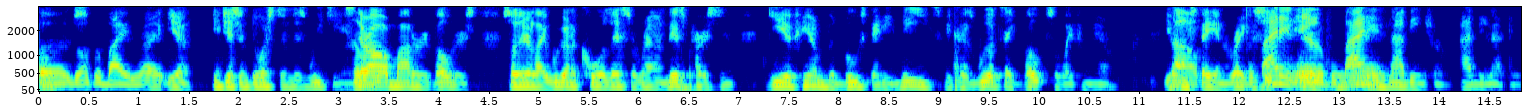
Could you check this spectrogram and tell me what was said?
voters. going for Biden, right? Yeah, he just endorsed them this weekend. So- they're all moderate voters, so they're like, we're going to coalesce around this person, give him the boost that he needs because we'll take votes away from him if No. we stay in the race. This Biden terrible. Biden is not being Trump. I do not think.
